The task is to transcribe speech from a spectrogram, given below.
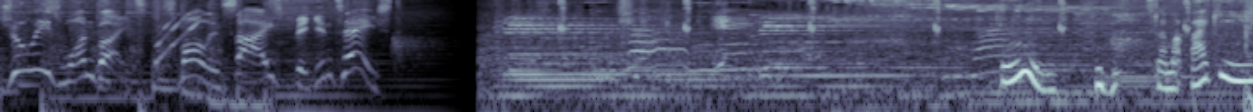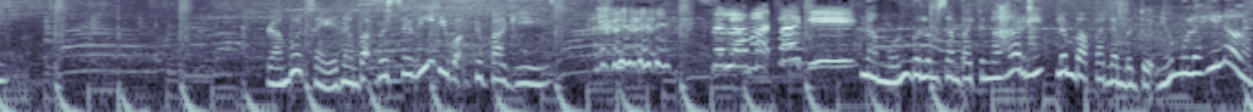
Julie's One Bite. Small in size, big in taste. Uh, selamat pagi. Rambut saya nampak berseri di waktu pagi. Selamat pagi. Namun belum sampai tengah hari, lembapan dan bentuknya mula hilang.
